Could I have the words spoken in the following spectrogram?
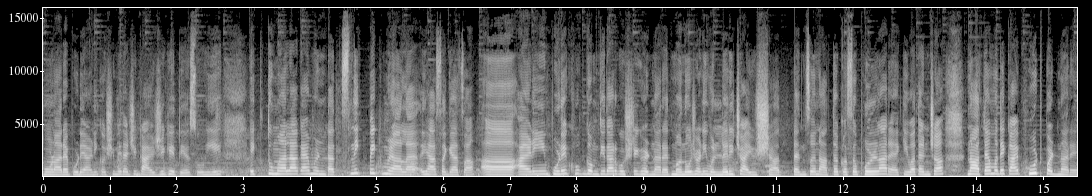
होणार आहे पुढे आणि कशी मी त्याची काळजी घेते. सो ही एक तुम्हाला काय म्हणतात स्निक पिक मिळाला ह्या सगळ्याचा. आणि पुढे खूप गमतीदार गोष्टी घडणार आहेत. मनोज आणि वल्लरीच्या आयुष्यात त्यांचं नातं कसं फुलणार आहे किंवा त्यांच्या नात्यामध्ये काय फूट पडणार आहे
